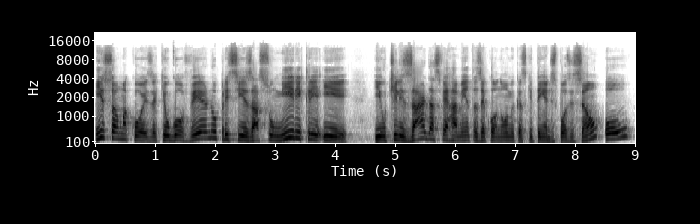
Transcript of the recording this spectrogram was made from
isso é uma coisa que o governo precisa assumir e, e, e utilizar das ferramentas econômicas que tem à disposição, ou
